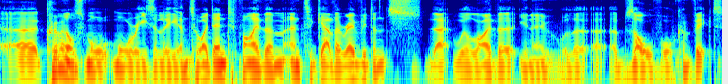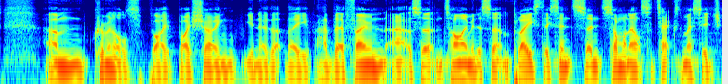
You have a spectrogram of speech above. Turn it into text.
uh, criminals more more easily and to identify them and to gather evidence that will either you know will uh, absolve or convict um, criminals by by showing you know that they had their phone at a certain time in a certain place. They sent sent someone else a text message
